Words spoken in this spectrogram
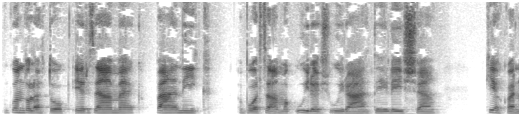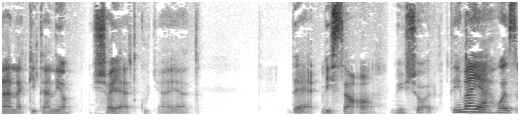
gondolatok, érzelmek, pánik, a borzalmak újra és újra átélése. Ki akarná ennek kitenni a saját kutyáját? De vissza a műsor témájához.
